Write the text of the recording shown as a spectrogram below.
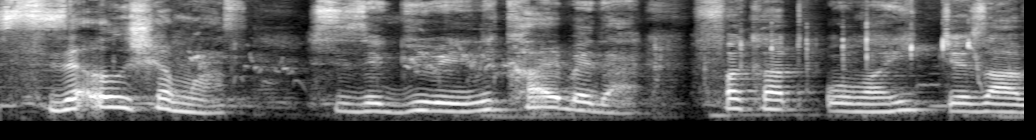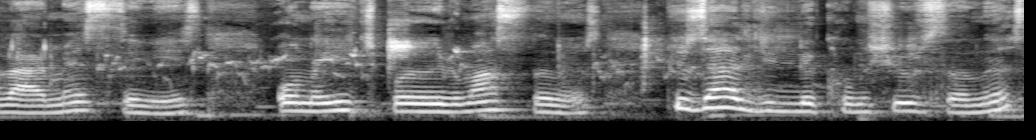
size alışamaz size güvenini kaybeder. Fakat ona hiç ceza vermezseniz, ona hiç bağırmazsanız, güzel dille konuşursanız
